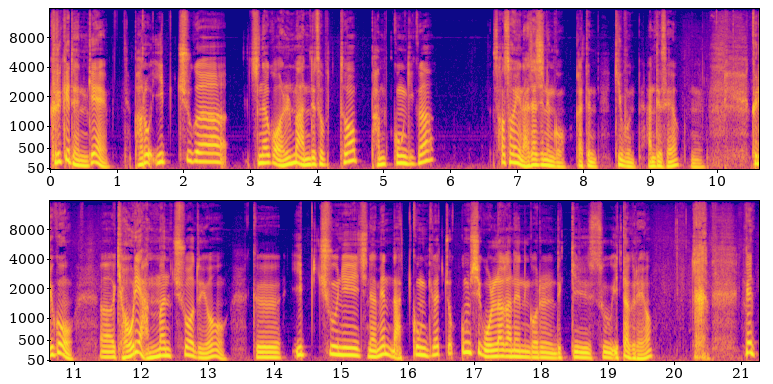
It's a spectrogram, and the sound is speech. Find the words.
그렇게 된 게 바로 입추가 지나고 얼마 안 돼서부터 밤 공기가 서서히 낮아지는 것 같은 기분 안 드세요? 음. 그리고 어, 겨울이 암만 추워도요. 그 입춘이 지나면 낮 공기가 조금씩 올라가는 거를 느낄 수 있다 그래요. 참, 그러니까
